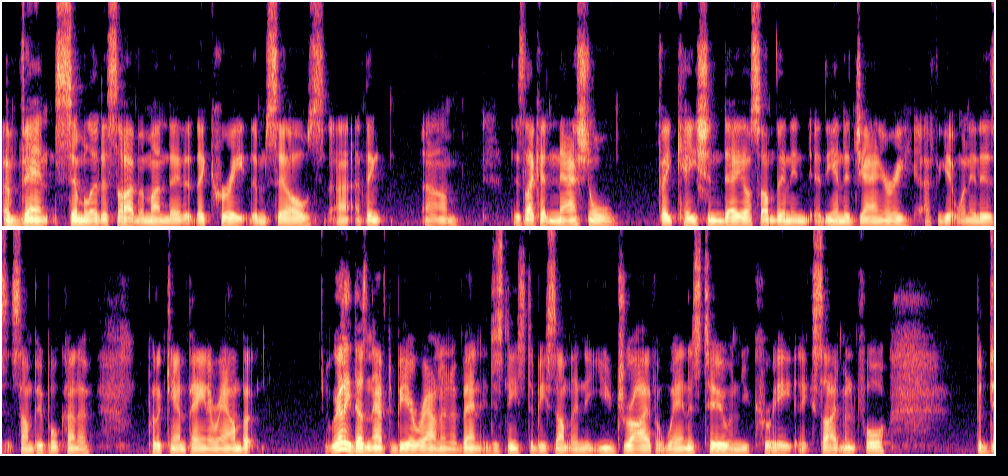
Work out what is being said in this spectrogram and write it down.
event similar to Cyber Monday that they create themselves. I think um, there's like a national vacation day or something in, at the end of January. I forget when it is that some people kind of put a campaign around, but really doesn't have to be around an event. It just needs to be something that you drive awareness to and you create excitement for. But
